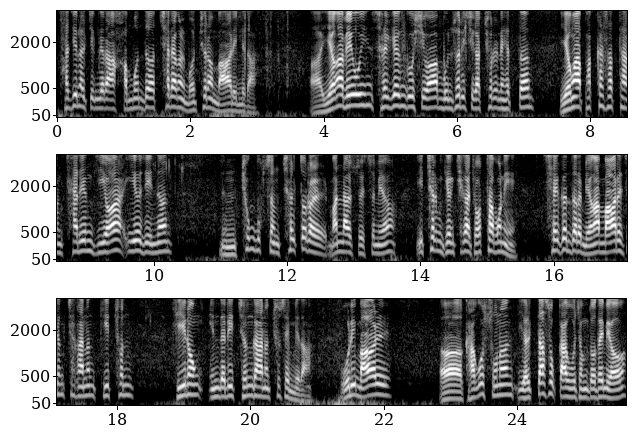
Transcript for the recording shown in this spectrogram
사진을 찍느라 한 번더 촬영을 멈추는 마을입니다. 아, 영화 배우인 설경구 씨와 문소리 씨가 출연했던 영화 박하사탕 촬영지와 이어져 있는 음, 충북선 철도를 만날 수 있으며 이처럼 경치가 좋다 보니 최근 들어 명한 마을에 정착하는 기촌 기농인들이 증가하는 추세입니다. 우리 마을 어, 가구 수는 15가구 정도 되며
